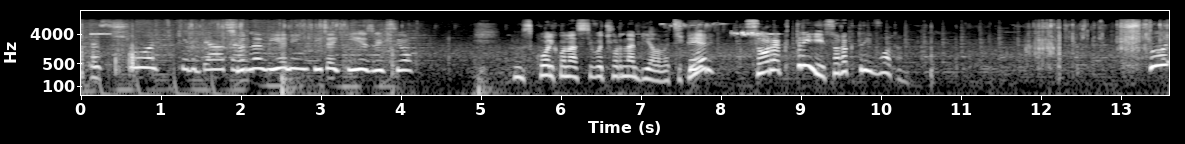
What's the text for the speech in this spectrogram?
Это шортики, ребята. Черно-беленькие такие же все. Сколько у нас всего черно-белого? Теперь 43. 43, вот он. Стой.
